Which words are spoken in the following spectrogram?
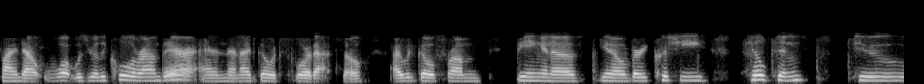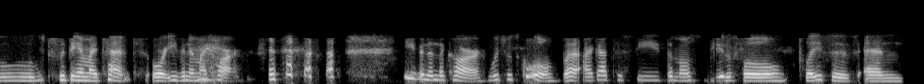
find out what was really cool around there, and then I'd go explore that. So I would go from being in a you know very cushy Hilton to sleeping in my tent or even in my car. even in the car, which was cool. But I got to see the most beautiful places and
